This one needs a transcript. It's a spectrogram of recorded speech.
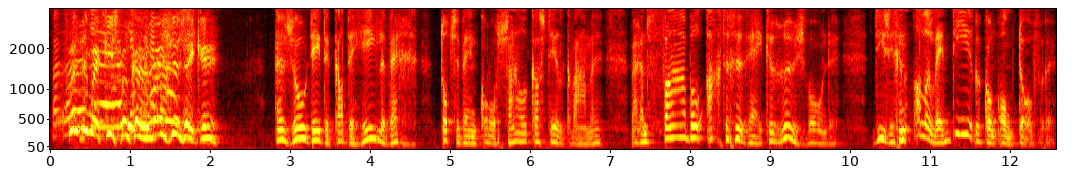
Van de markies van Carabas, zeker. En zo deed de kat de hele weg tot ze bij een kolossaal kasteel kwamen, waar een fabelachtige rijke reus woonde, die zich in allerlei dieren kon omtoveren.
